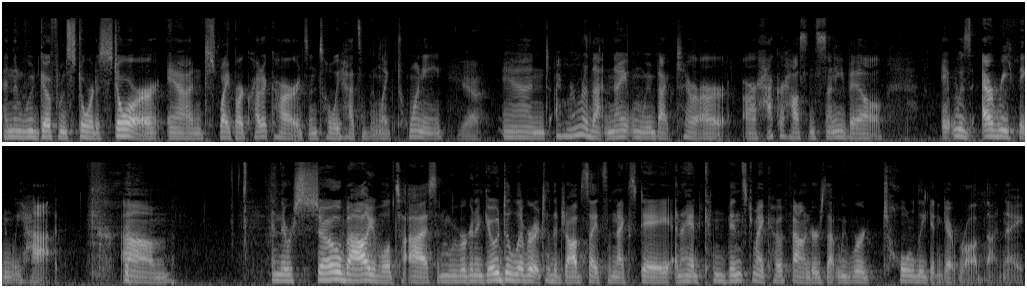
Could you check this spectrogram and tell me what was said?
and then we'd go from store to store and swipe our credit cards until we had something like 20. Yeah. And I remember that night when we went back to our, our hacker house in Sunnyvale, it was everything we had. Um, and they were so valuable to us, and we were going to go deliver it to the job sites the next day. And I had convinced my co founders that we were totally going to get robbed that night.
